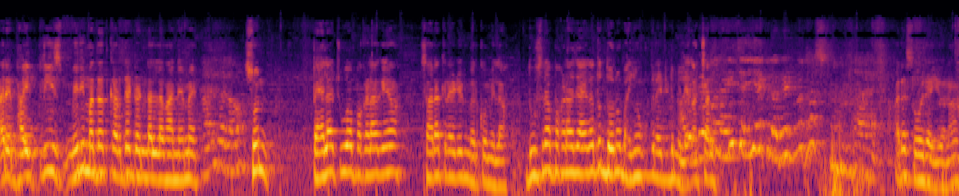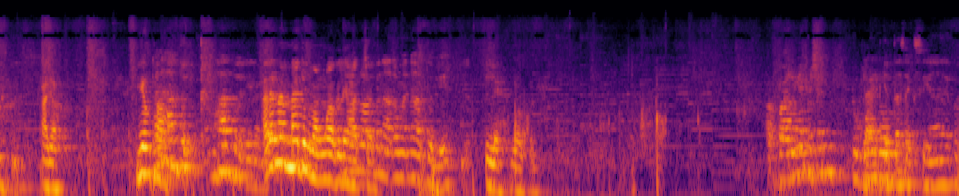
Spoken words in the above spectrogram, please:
अरे भाई प्लीज़ मेरी मदद कर दे डंडल लगाने में। सुन पहला चूहा पकड़ा गया सारा क्रेडिट मेरे को मिला। दूसरा पकड़ा जाएगा तो दोनों भाइयों को क्रेडिट मिलेगा। चल। नहीं चाहिए क्रेडिट में तो है। अरे सो जाइयो ना। आ आजा। ये उठा। हाथ अरे मैं मैं धुलवाऊँगा अगले हाथ से बना रहा हूँ मैंने हाथ धो लिए। ले बिल्कुल। अब मिशन कितना सेक्सी है देखो।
